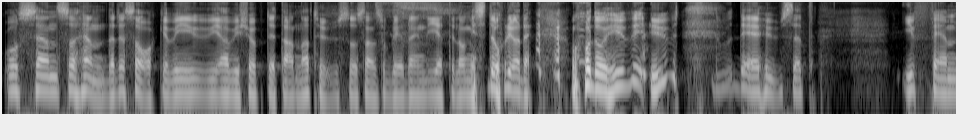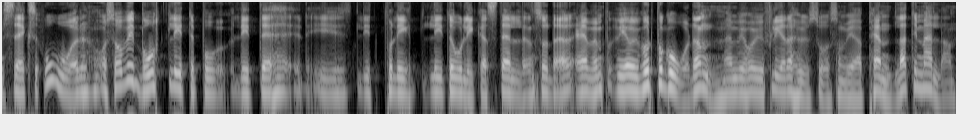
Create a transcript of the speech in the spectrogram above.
Och sen så hände det saker. Vi, vi, ja, vi köpte ett annat hus och sen så blev det en jättelång historia. av Det. Och då hyr vi ut det huset i fem, sex år. Och så har vi bott lite på, lite, i, lite, på li, lite olika ställen. Så där. Även, vi har ju bott på gården, men vi har ju flera hus då som vi har pendlat emellan.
